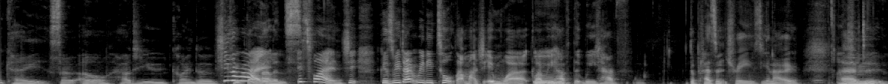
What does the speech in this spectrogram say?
Okay. So, oh, how do you kind of She's keep that balance? It's fine. She because we don't really talk that much in work. Like we Mm. have that we have the pleasantries, you know. As you do.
